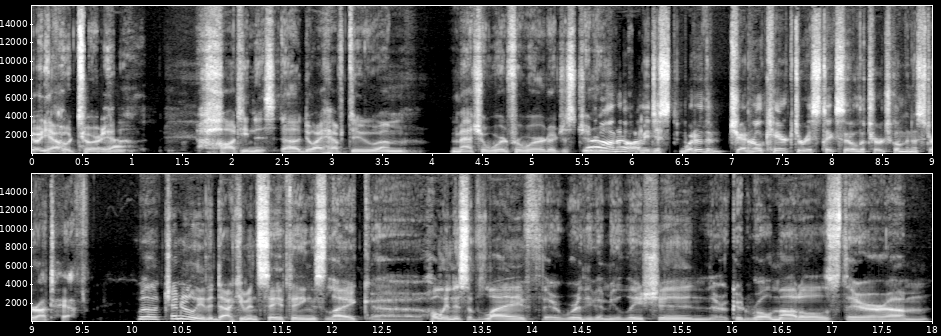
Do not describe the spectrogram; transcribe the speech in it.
Oh, Yeah, hauteur. Yeah, haughtiness. Uh, do I have to um, match a word for word, or just general? No, no. I mean, just what are the general characteristics that a liturgical minister ought to have? Well, generally, the documents say things like uh, holiness of life, they're worthy of emulation, they're good role models, they're um,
